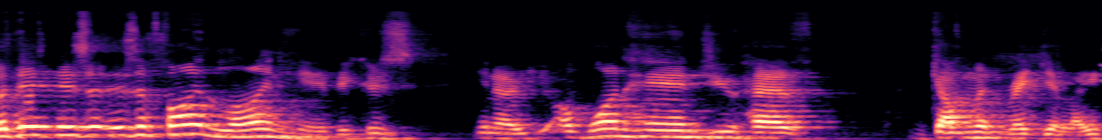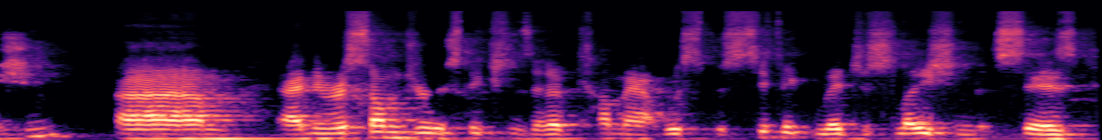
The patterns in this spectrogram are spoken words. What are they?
but there, there's, a, there's a fine line here because, you know, on one hand, you have government regulation, um, and there are some jurisdictions that have come out with specific legislation that says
